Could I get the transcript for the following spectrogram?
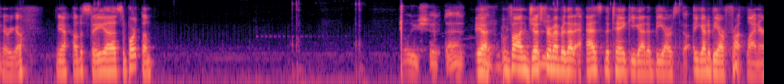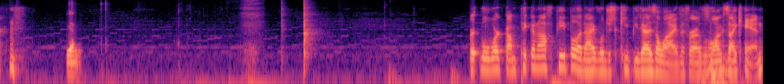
There we go. Yeah, I'll just stay uh, support then. Holy shit, that. Yeah, Vaughn. Just remember that as the tank, you gotta be our you gotta be our frontliner. Yep. Brit will work on picking off people, and I will just keep you guys alive for as long as I can.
